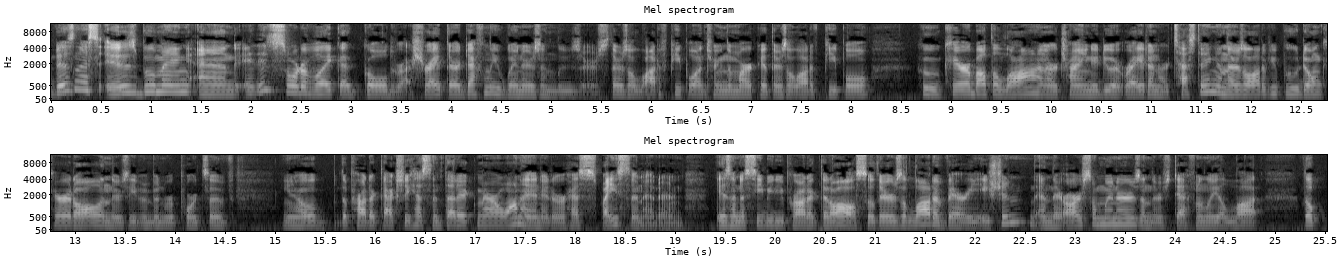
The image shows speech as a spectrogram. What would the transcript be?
business is booming and it is sort of like a gold rush, right? There are definitely winners and losers. There's a lot of people entering the market, there's a lot of people who care about the law and are trying to do it right and are testing, and there's a lot of people who don't care at all. And there's even been reports of, you know, the product actually has synthetic marijuana in it or has spice in it and isn't a CBD product at all. So there's a lot of variation, and there are some winners, and there's definitely a lot. There'll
